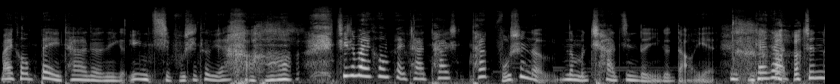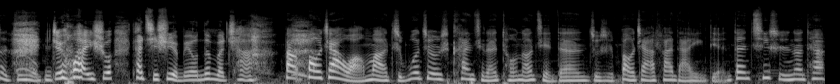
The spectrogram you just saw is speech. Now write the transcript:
Michael Bay 他的那个运气不是特别好。其实 Michael Bay 他他他不是那那么差劲的一个导演，你看他真的真的你这话一说，他其实也没有那么差。爆爆炸王嘛，只不过就是看起来头脑简单，就是爆炸发达一点。但其实呢，他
